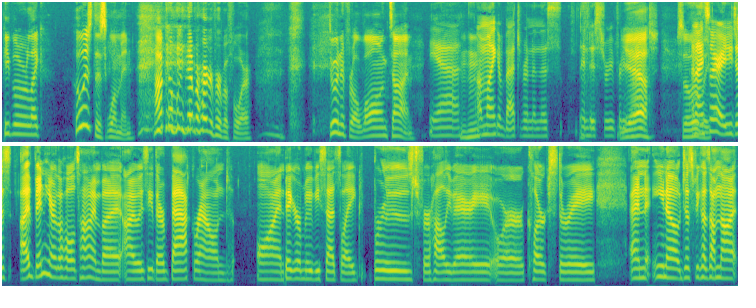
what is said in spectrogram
people are like, "Who is this woman? How come we've never heard of her before?" Doing it for a long time. Yeah, Mhm. I'm like a veteran in this industry pretty Yeah, much. Yeah, absolutely. And I swear, you just I've been here the whole time, but I was either background on bigger movie sets like Bruised for Halle Berry or Clerks 3. And you know, just because I'm not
